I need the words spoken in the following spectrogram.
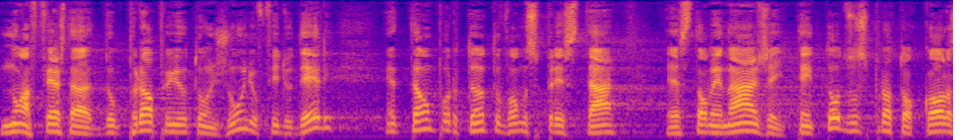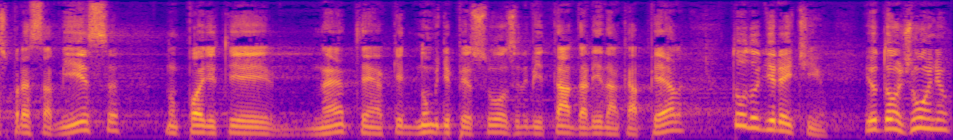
numa festa do próprio Wilton Júnior, filho dele. Então, portanto, vamos prestar esta homenagem. Tem todos os protocolos para essa missa. Não pode ter, né? Tem aquele número de pessoas limitado ali na capela. Tudo direitinho. Wilton Júnior,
